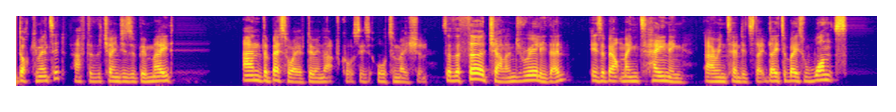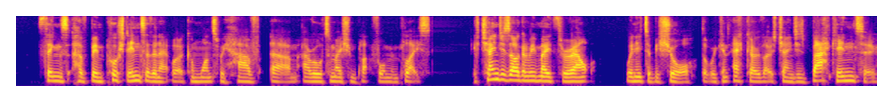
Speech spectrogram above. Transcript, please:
documented after the changes have been made. And the best way of doing that, of course, is automation. So the third challenge really then is about maintaining our intended state database once things have been pushed into the network and once we have um, our automation platform in place. If changes are going to be made throughout, we need to be sure that we can echo those changes back into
